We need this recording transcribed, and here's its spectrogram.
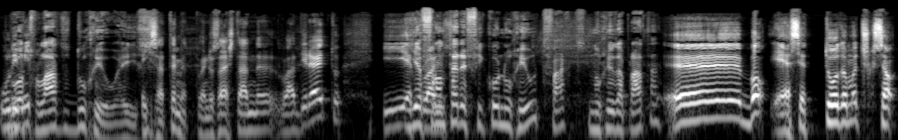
o do limite. outro lado do rio, é isso? Exatamente. Buenos Aires está no lado direito. E, a, e a fronteira ficou no rio, de facto? No Rio da Prata? Uh, bom, essa é toda uma discussão.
